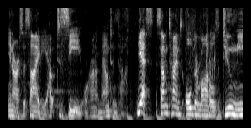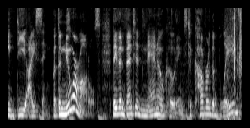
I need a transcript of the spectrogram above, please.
in our society, out to sea or on a mountaintop. Yes, sometimes older models do need de-icing, but the newer models, they've invented nano coatings to cover the blades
